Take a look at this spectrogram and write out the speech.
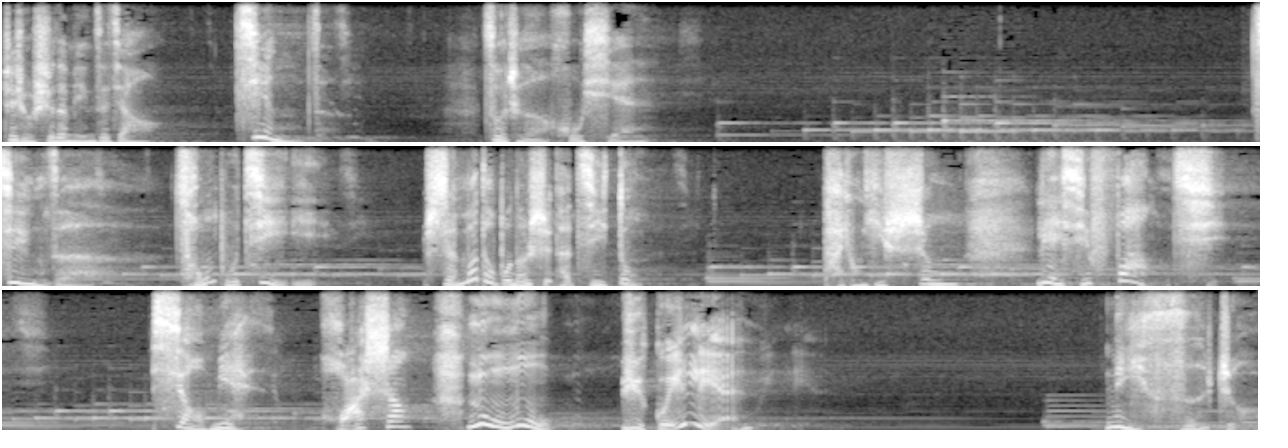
这首诗的名字叫《镜子》，作者胡贤。镜子从不记忆，什么都不能使他激动。他用一生练习放弃，笑面、划伤、怒目与鬼脸，溺死者。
